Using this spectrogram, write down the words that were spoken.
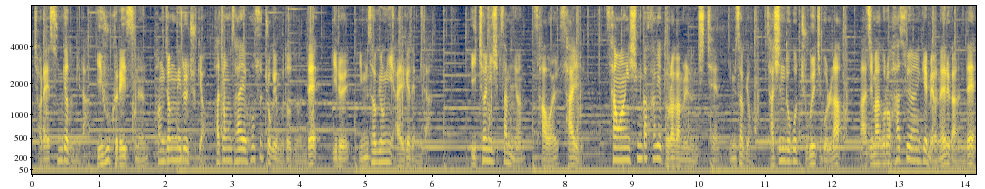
절에 숨겨둡니다. 이후 그레이스는 황정미를 죽여 화종사의 호수 쪽에 묻어두는데 이를 임석용이 알게 됩니다. 2023년 4월 4일 상황이 심각하게 돌아감을 눈치챈 임석용. 자신도 곧 죽을지 몰라 마지막으로 하수영에게 면회를 가는데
